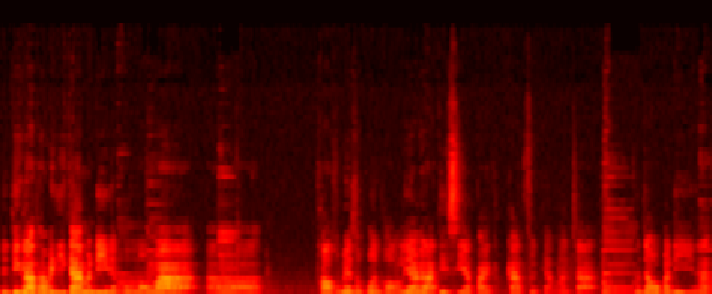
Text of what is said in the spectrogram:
จริง ๆ แล้วถ้าวิธีการมันดีเนี่ยผมมองว่าความสมเหตุสมผลของระยะเวลาที่เสียไปกับการฝึกอะมันจะมันจะออกมาดีนะ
